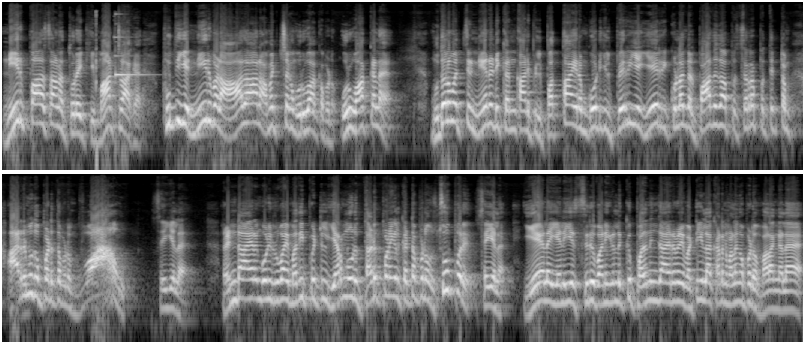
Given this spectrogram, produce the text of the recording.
நீர்ப்பாசன துறைக்கு மாற்றாக புதிய நீர்வள ஆதார அமைச்சகம் உருவாக்கப்படும். உருவாக்கலை. முதலமைச்சரின் நேரடி கண்காணிப்பில் பத்தாயிரம் கோடியில் பெரிய ஏரி குளங்கள் பாதுகாப்பு சிறப்பு திட்டம் அறிமுகப்படுத்தப்படும். வாவ்! செய்யல. ரெண்டாயிரம் கோடி ரூபாய் மதிப்பீட்டில் இருநூறு தடுப்பணைகள் கட்டப்படும். சூப்பர்! செய்யல. ஏழை எளிய சிறு வணிகர்களுக்கு பதினஞ்சாயிரம் ரூபாய் வட்டியில்லா கடன் வழங்கப்படும். வழங்கல.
